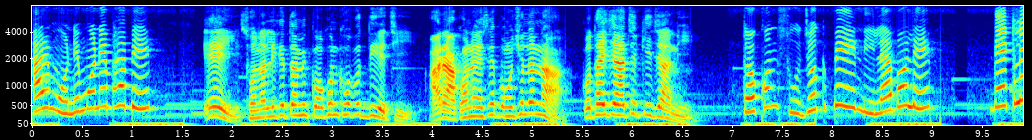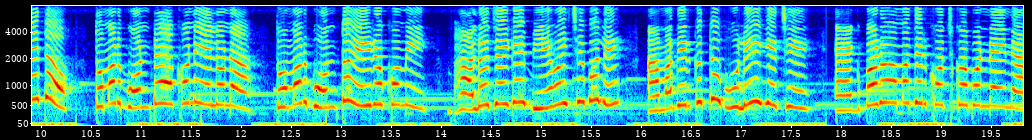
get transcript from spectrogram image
আর মনে মনে ভাবে এই, সোনালিকে তো আমি কখন খবর দিয়েছি? আর এখনও এসে পৌঁছলে না? কোথায় যে আছে কি জানি? তখন সুযোগ পেয়ে নীলা বলে, দেখলে তো, তোমার বোনটা এখনও এলো না। তোমার বোন তো এইরকমই। ভালো জায়গায় বিয়ে হয়েছে বলে আমাদেরকে তো ভুলেই গেছে। একবারও আমাদের খোঁজ খবর নেয় না।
